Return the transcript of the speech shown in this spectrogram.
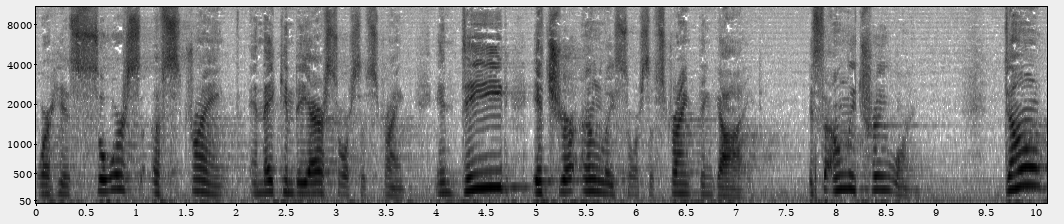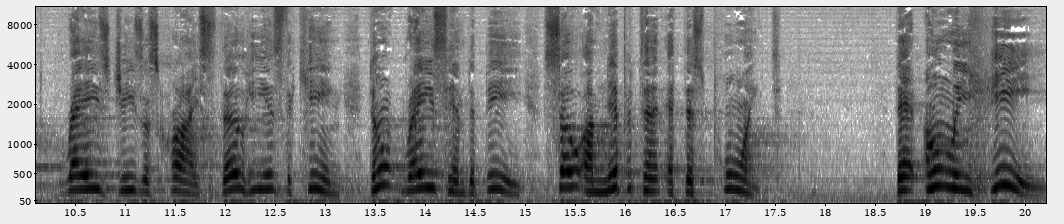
were his source of strength, and they can be our source of strength. Indeed, it's your only source of strength and guide. It's the only true one. Don't raise Jesus Christ, though he is the king, don't raise him to be so omnipotent at this point that only he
